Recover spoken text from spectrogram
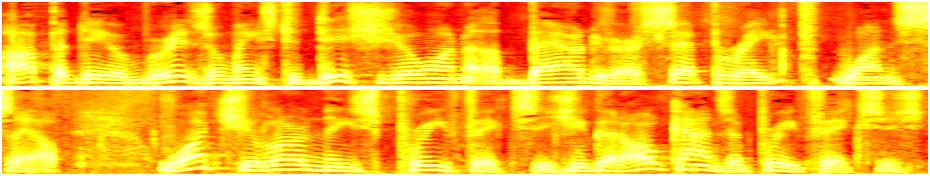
Apodiabrizo means to disjoin a boundary or separate oneself. Once you learn these prefixes, you've got all kinds of prefixes.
